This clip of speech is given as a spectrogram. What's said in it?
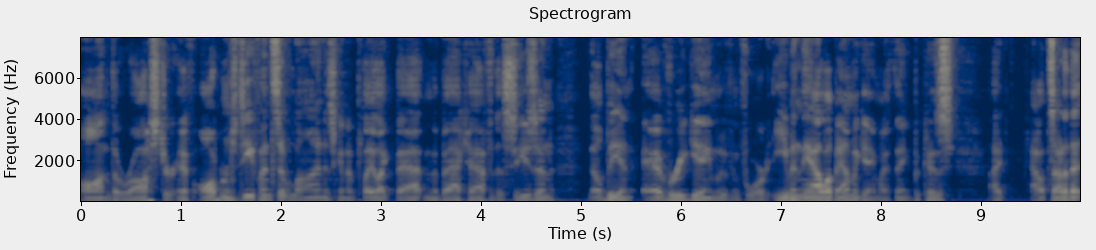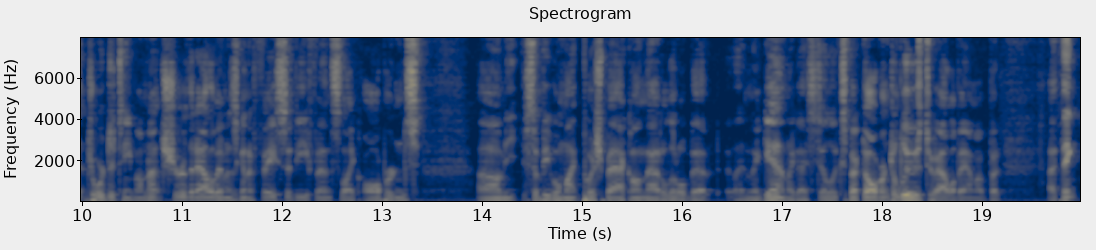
on the roster. If Auburn's defensive line is going to play like that in the back half of the season, they'll be in every game moving forward, even the Alabama game, I think, because I outside of that Georgia team, I'm not sure that Alabama is going to face a defense like Auburn's. Um, some people might push back on that a little bit, and again, like I still expect Auburn to lose to Alabama, but I think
